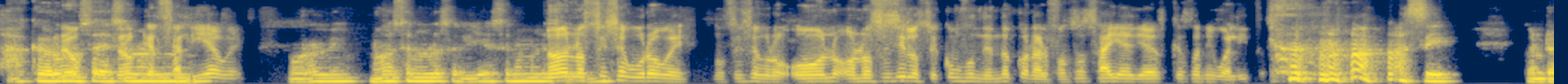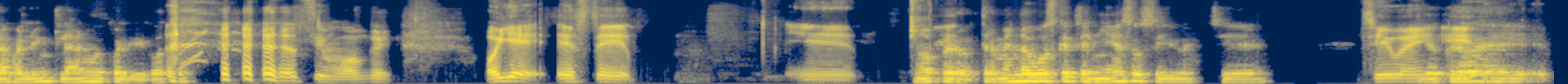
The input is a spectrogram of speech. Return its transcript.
Ah, cabrón, creo, no sé, creo que salía, güey. Órale, no, esa no lo sabía, esa no me lo No, no estoy seguro, güey, no estoy seguro. O, o, no sé si lo estoy confundiendo con Alfonso Sayas, ya ves que son igualitos. sí, con Rafael Inclán, güey, con el bigote. Simón, güey. Oye, este... Eh, no, pero tremenda voz que tenía, eso sí, güey. Sí, sí güey. Yo creo, eh,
